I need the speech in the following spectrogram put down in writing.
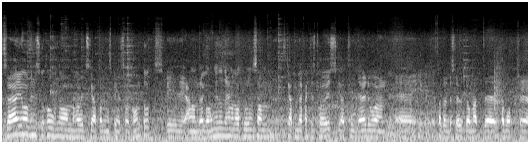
I Sverige har vi en diskussion om höjd skatt på vinstbegränsningskontot. Det är andra gången under den här mandatperioden som skatten där faktiskt höjs. Vi har tidigare då eh, fattat beslut om att eh, ta bort eh,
